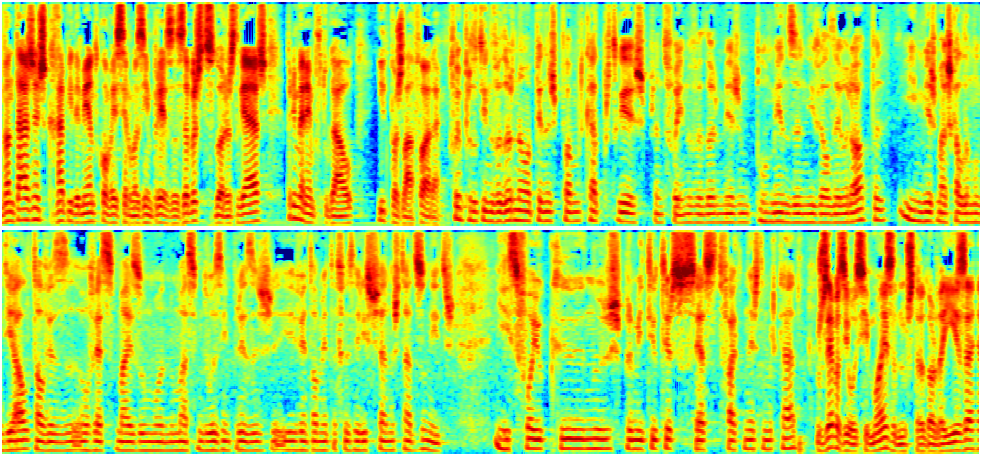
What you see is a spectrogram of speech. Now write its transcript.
vantagens que rapidamente convenceram as empresas abastecedoras de gás, primeiro em Portugal e depois lá fora. Foi um produto inovador não apenas para o mercado português, portanto foi inovador mesmo pelo menos a nível da Europa e mesmo à escala mundial, talvez houvesse mais uma, no máximo duas empresas e eventualmente a fazer isso já nos Estados Unidos. E isso foi o que nos permitiu ter sucesso, de facto, neste mercado. José Basílio Simões, administrador da ISA,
